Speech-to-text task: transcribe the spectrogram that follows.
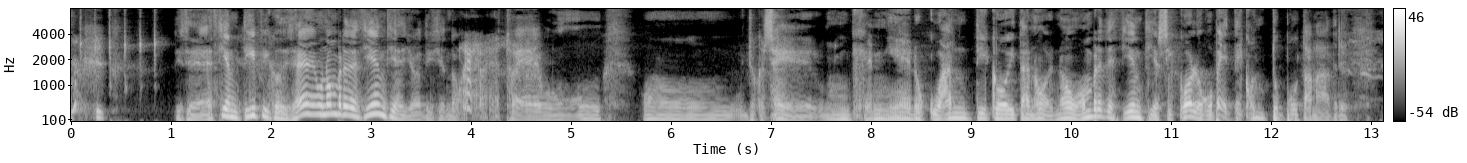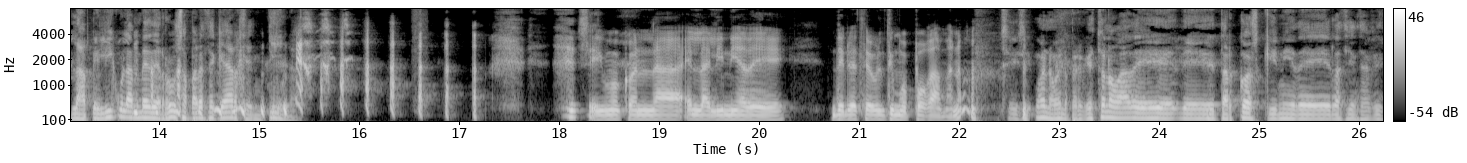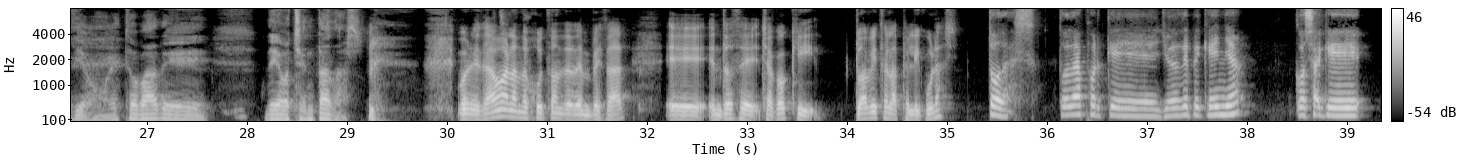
Dice, es científico, dice, es un hombre de ciencia. Y yo diciendo, "Bueno, esto es un, un- yo qué sé, un ingeniero cuántico y tal. No, no, hombre de ciencia, psicólogo, vete con tu puta madre. La película en vez de rusa parece que es argentina. Seguimos con la, en la línea de, de nuestro último programa, ¿no? Sí, sí. Bueno, bueno, pero que esto no va de, de Tarkovsky ni de la ciencia ficción. Esto va de, de ochentadas. Bueno, estábamos hablando justo antes de empezar. Eh, entonces, Chakoski, ¿tú has visto las películas? Todas, todas porque yo desde pequeña, cosa que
